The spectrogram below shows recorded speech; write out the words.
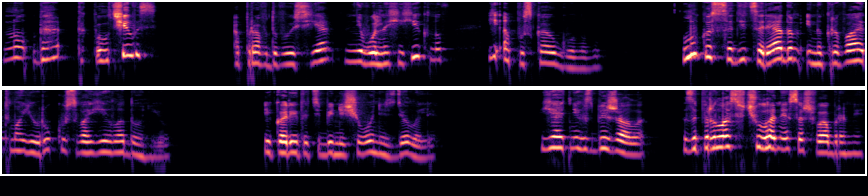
Ну, да, так получилось. Оправдываюсь я, невольно хихикнув, и опускаю голову. Лукас садится рядом и накрывает мою руку своей ладонью. «И Карита тебе ничего не сделали?» Я от них сбежала, заперлась в чулане со швабрами.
